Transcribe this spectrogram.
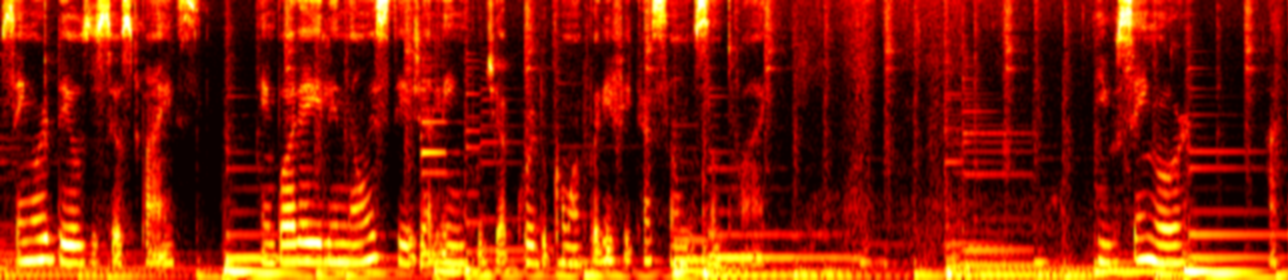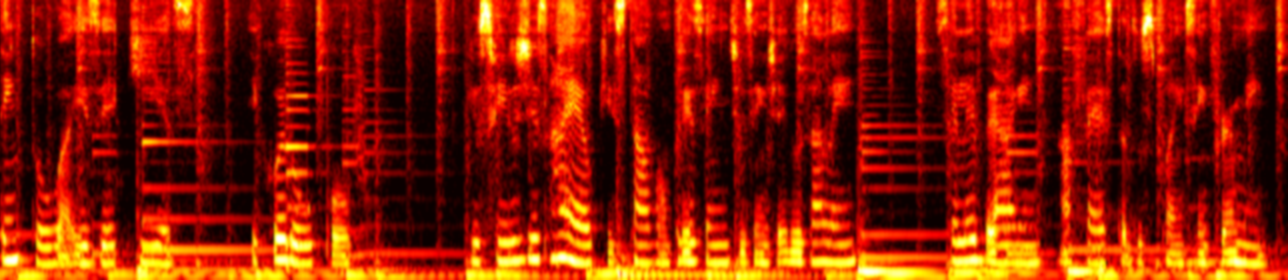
Senhor Deus dos seus pais, embora ele não esteja limpo de acordo com a purificação do santuário. E o Senhor atentou a Ezequias e curou o povo. E os filhos de Israel que estavam presentes em Jerusalém celebrarem a festa dos pães sem fermento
